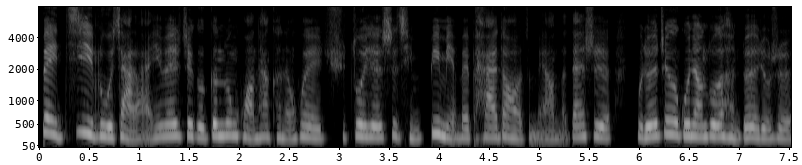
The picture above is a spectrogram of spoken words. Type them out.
被记录下来，因为这个跟踪狂他可能会去做一些事情，避免被拍到怎么样的。但是我觉得这个姑娘做的很对的，就是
